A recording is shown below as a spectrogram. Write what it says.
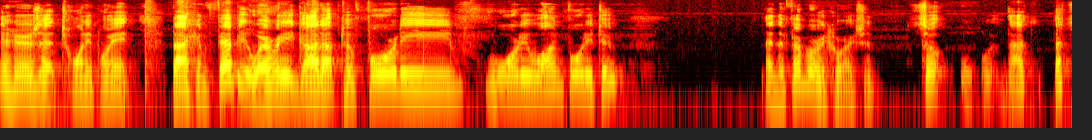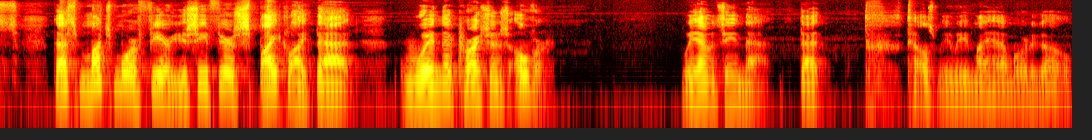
and here's at 20.8. Back in February, it got up to 40, 41, 42, and the February correction. So that that's that's much more fear. You see fear spike like that when the correction is over. We haven't seen that. That tells me we might have more to go.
